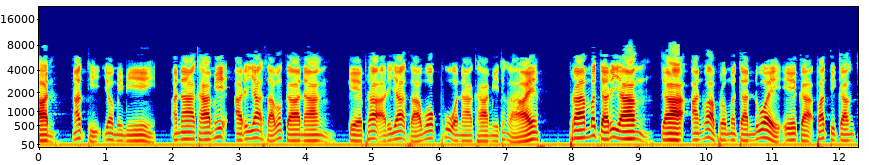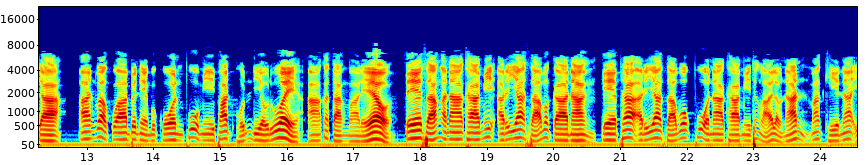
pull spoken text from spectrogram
าน นัตถิย่อมไม่มี อนาคามิอริยสาวกานัง แก่พระอริยสาวกผู้อนาคามีทั้งหลาย พรามจริยังจะอันว่าพรหมจรรย์ด้วยเอกพัตติกังจะอันว่าความเป็นแห่งบุคคลผู้มีพัดหนเดียวด้วย อาคตังมาแล้ว เตสังอนาคามิอริยสาวกานัง แก่พระอริยสาวกผู้อนาคามีทั้งหลายเหล่านั้นมักเขนะเอ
